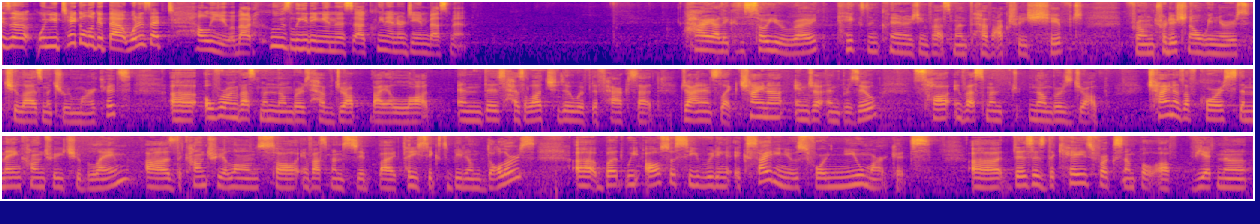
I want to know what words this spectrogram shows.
Luiza, when you take a look at that, what does that tell you about who's leading in this uh, clean energy investment? Hi, Alix. So you're right. Peaks in clean energy investment have actually shifted from traditional winners to less mature markets. Uh, overall investment numbers have dropped by a lot, and this has a lot to do with the fact that giants like China, India, and Brazil saw investment numbers drop. China is, of course, the main country to blame, as the country alone saw investments dip by $36 billion. Uh, but we also see really exciting news for new markets. Uh, this is the case, for example, of Vietnam,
